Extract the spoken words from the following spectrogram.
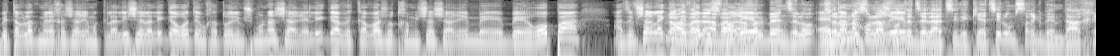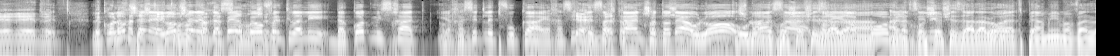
בטבלת מלך השערים הכללי של הליגה, רותם חתואל עם שמונה שערי ליגה וכבש עוד חמישה שערים באירופה. אז אפשר להגיד לא, את אבל, המספרים. אבל, אבל בן, זה לא, זה לא נכון המספרים- להשוות את זה לאצילי, כי אצילי הוא משחק בעמדה אחרת, ולכל לא אחד יש את משנה, לא היתרונות משנה, נדבר והחסרונות באופן שלו. כללי, דקות משחק, אוקיי. יחסית לתפוקה, יחסית כן, לשחקן שאתה יודע. הוא לא הוא תשמע, לא אני חושב עשה קריירה עלה, כמו עומר אני אצילי. חושב שזה עלה לא הוא- מעט פעמים, אבל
